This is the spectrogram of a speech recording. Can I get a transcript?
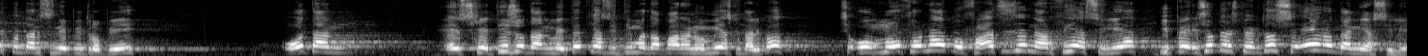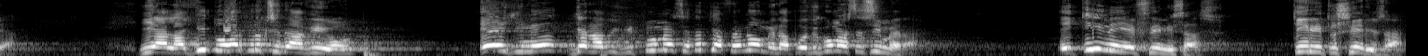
έρχονταν στην Επιτροπή όταν ε, σχετίζονταν με τέτοια ζητήματα παρανομίας κτλ. Ομόφωνα αποφάσιζε να έρθει η ασυλία, οι περισσότερες περιπτώσεις έρονταν η ασυλία. Η αλλαγή του άρθρου 62 έγινε για να οδηγηθούμε σε τέτοια φαινόμενα που οδηγούμαστε σήμερα. Εκεί είναι η ευθύνη σας, κύριοι του ΣΥΡΙΖΑ.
